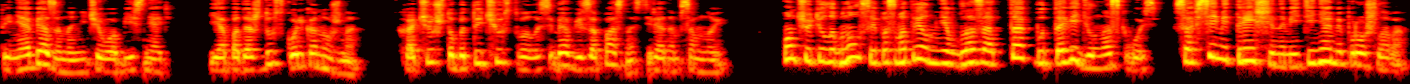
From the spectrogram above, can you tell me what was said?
Ты не обязана ничего объяснять. Я подожду, сколько нужно. Хочу, чтобы ты чувствовала себя в безопасности рядом со мной. Он чуть улыбнулся и посмотрел мне в глаза так, будто видел насквозь, со всеми трещинами и тенями прошлого.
